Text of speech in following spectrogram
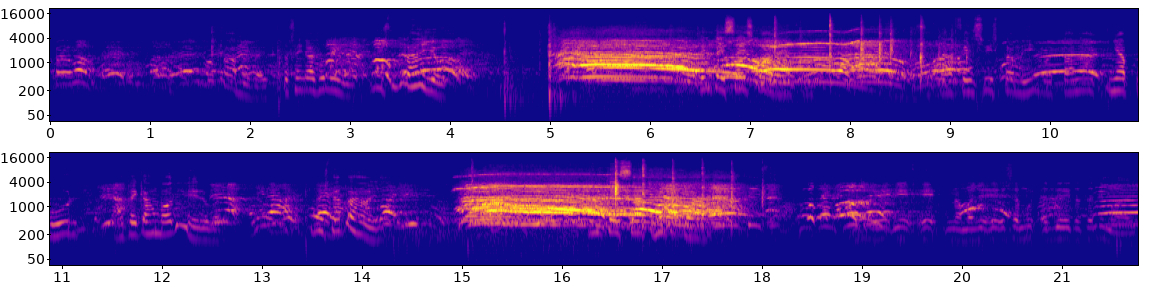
pega a bola. Tá, meu velho. Tô sem gasolina. Isso tudo arranjou. 36, 40. O cara fez serviço pra mim, vou estar na, em apuros. Vou ter que arrumar o dinheiro, velho. No instante arranja. 37, 24. E- e- Não, mas esse é, muito, é direito até demais.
